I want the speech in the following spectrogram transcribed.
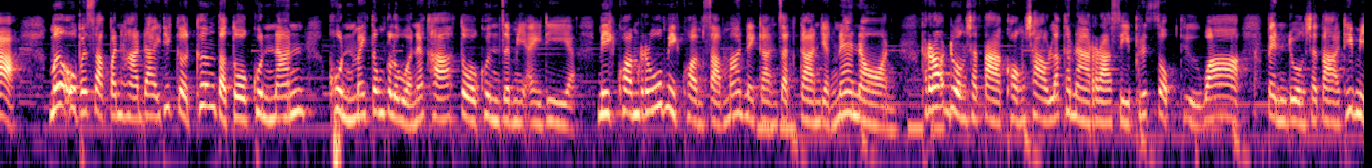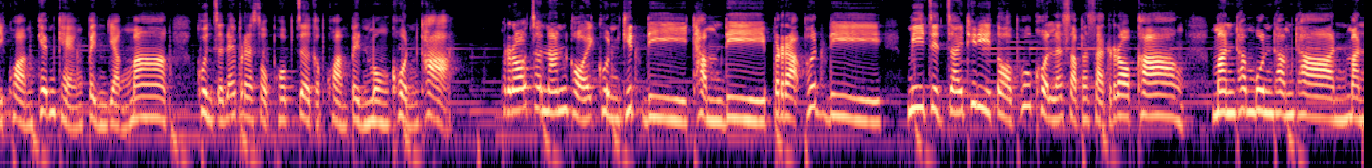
ค่ะ เมื่ออุปสรรคปัญหาใดที่เกิดขึ้นต่อตัวคุณนั้น คุณไม่ต้องกลัวนะคะ ตัวคุณจะมีไอเดีย มีความรู้มีความสามารถในการจัดการอย่างแน่นอน เพราะดวงชะตาของชาวลัคนาราศีพฤษภถือว่า เป็นดวงชะตาที่มีความเข้มแข็งเป็นอย่างมาก คุณจะได้ประสบพบเจอกับความเป็นมงคลค่ะ เพราะฉะนั้นขอให้คุณคิดดี ทำดี ประพฤติดี มีจิตใจที่ดีต่อผู้คนและสรรพสัตว์รอบข้าง มันทำบุญทำทาน มัน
